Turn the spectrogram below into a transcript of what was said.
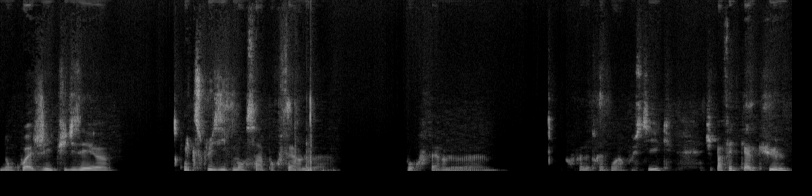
Donc ouais, j'ai utilisé euh, exclusivement ça pour faire le pour faire le pour faire le traitement acoustique. J'ai pas fait de calcul.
